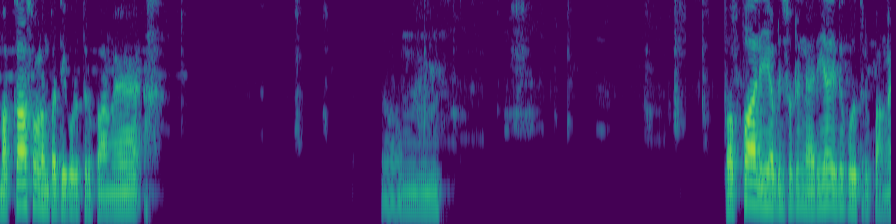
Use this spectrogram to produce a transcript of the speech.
மக்காசோளம் பற்றி கொடுத்துருப்பாங்க. பப்பாளி அப்படின்னு சொல்லிட்டு நிறையா இது கொடுத்துருப்பாங்க.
